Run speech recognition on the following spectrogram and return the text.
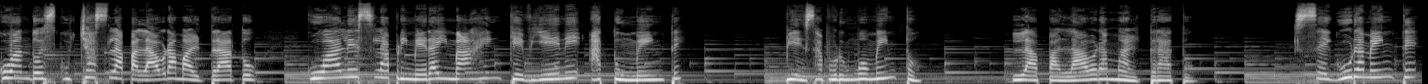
cuando escuchas la palabra maltrato, ¿cuál es la primera imagen que viene a tu mente? Piensa por un momento. La palabra maltrato. Seguramente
